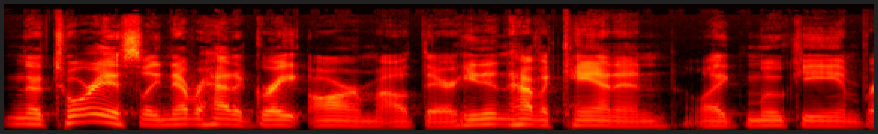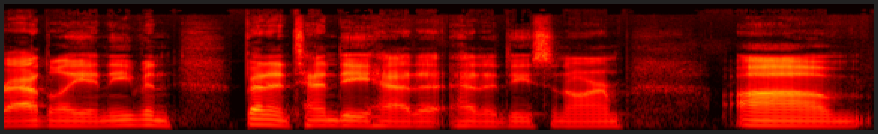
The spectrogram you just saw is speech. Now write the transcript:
notoriously never had a great arm out there. He didn't have a cannon like Mookie and Bradley, and even Benintendi had a had a decent arm. Um,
